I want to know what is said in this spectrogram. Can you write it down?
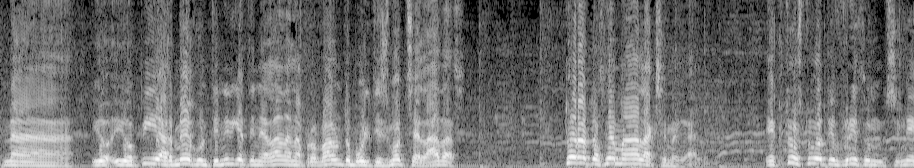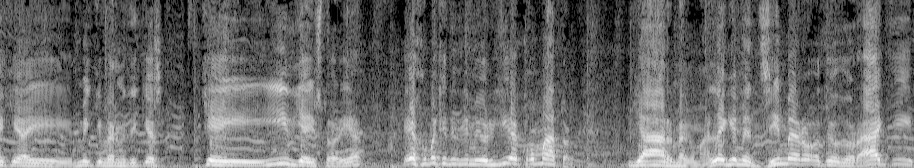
να, οι, οι οποίοι αρμέγουν την ίδια την Ελλάδα να προβάλλουν τον πολιτισμό της Ελλάδας. Τώρα το θέμα άλλαξε μεγάλο εκτός του ότι βρίθουν συνέχεια οι μη κυβερνητικές και η ίδια ιστορία έχουμε και τη δημιουργία κομμάτων για άρμεγμα. Λέγε με Τζίμερο, Θεοδωράκη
